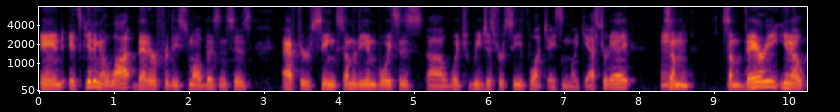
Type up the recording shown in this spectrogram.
and it's getting a lot better for these small businesses after seeing some of the invoices, uh, which we just received. What, Jason, like yesterday? Mm-hmm. Some some very, you know,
